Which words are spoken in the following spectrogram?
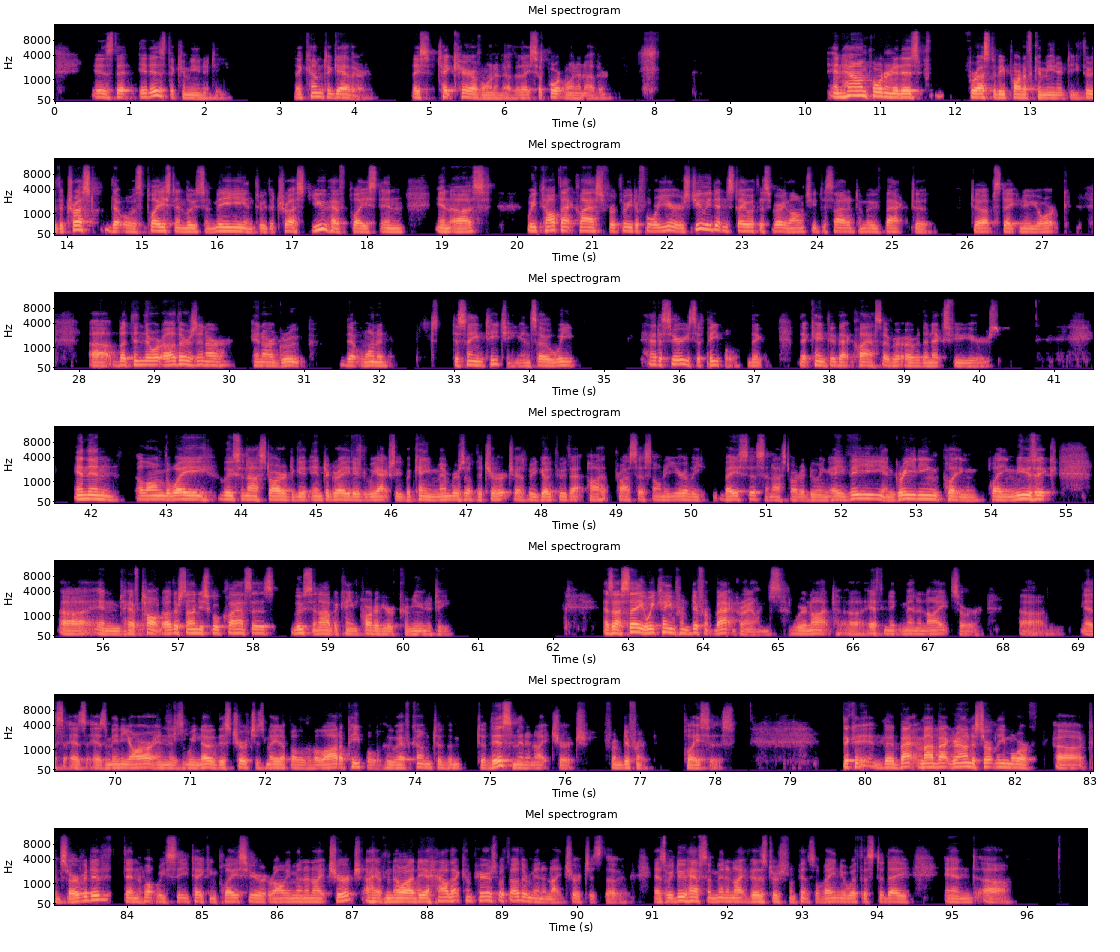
is that it is the community. They come together, they take care of one another, they support one another. And how important it is for us to be part of community through the trust that was placed in Luce and me and through the trust you have placed in in us. We taught that class for three to four years. Julie didn't stay with us very long. She decided to move back to, to upstate New York. Uh, but then there were others in our in our group that wanted the same teaching. And so we had a series of people that that came through that class over over the next few years. And then along the way, Luce and I started to get integrated. We actually became members of the church as we go through that po- process on a yearly basis. And I started doing AV and greeting, playing playing music, uh, and have taught other Sunday school classes. Luce and I became part of your community. As I say, we came from different backgrounds. We're not uh, ethnic Mennonites or uh, as as as many are and as we know this church is made up of a lot of people who have come to the to this mennonite church from different places the the back, my background is certainly more uh, conservative than what we see taking place here at Raleigh Mennonite Church. I have no idea how that compares with other Mennonite churches, though, as we do have some Mennonite visitors from Pennsylvania with us today, and uh,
